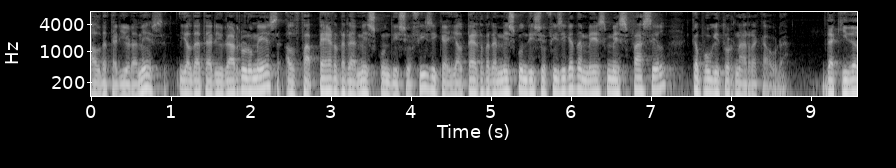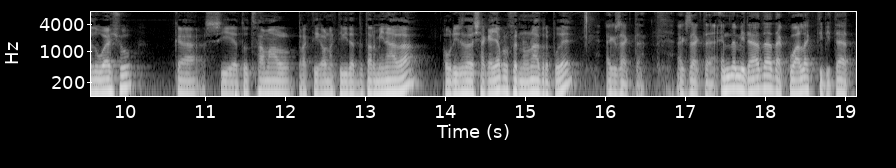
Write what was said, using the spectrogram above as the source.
el deteriora més. I el deteriorar-lo més el fa perdre més condició física i el perdre més condició física també és més fàcil que pugui tornar a recaure. D'aquí dedueixo que si a tot fa mal practicar una activitat determinada, hauries de deixar aquella per fer-ne una altra, poder? Exacte. Exacte. Hem de mirar d'adequar l'activitat,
